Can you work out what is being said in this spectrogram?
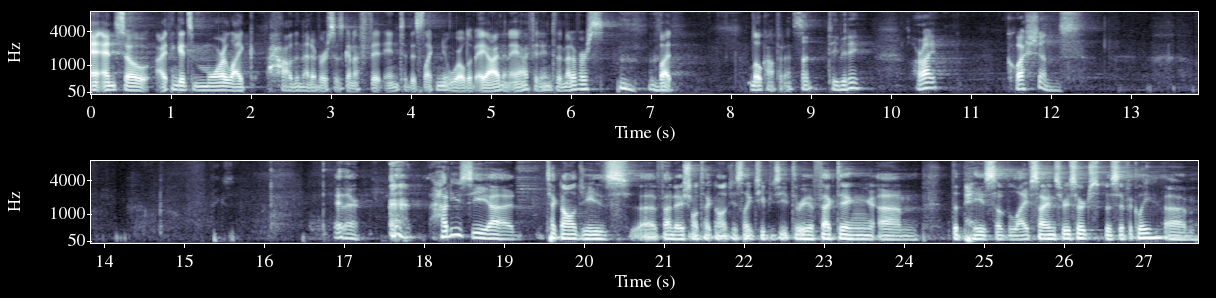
and, and, so I think it's more like how the metaverse is going to fit into this like new world of AI than AI fit into the metaverse. Mm-hmm. But low confidence. But TBD. All right. Questions? Hey there. How do you see uh, technologies, uh, foundational technologies like GPT-3 affecting um, the pace of life science research specifically? Um,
